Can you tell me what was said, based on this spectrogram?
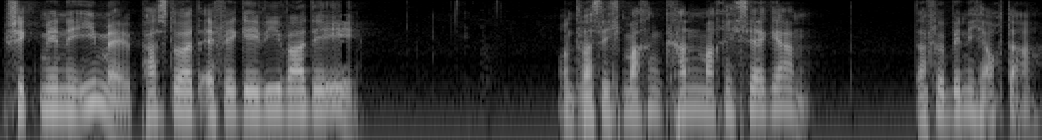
Schick mir eine E-Mail, pastor.fegviva.de. Und was ich machen kann, mache ich sehr gern. Dafür bin ich auch da.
